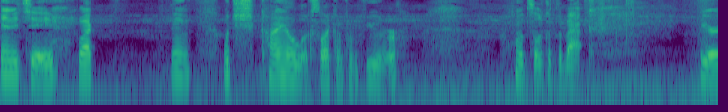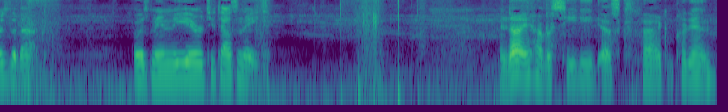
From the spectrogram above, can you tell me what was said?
And it's a black thing, which kind of looks like a computer. Let's look at the back. Here is the back. It was made in the year 2008. And I have a CD disc that I can put in.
